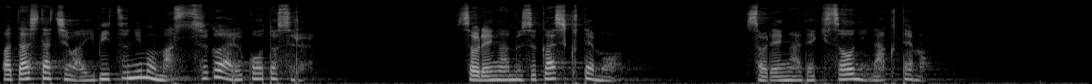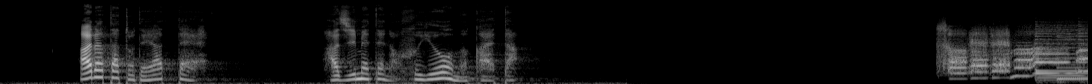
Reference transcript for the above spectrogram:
私たちはいびつにもまっすぐ歩こうとする。それが難しくても、それができそうになくても。新たと出会って、初めての冬を迎えた。それでも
